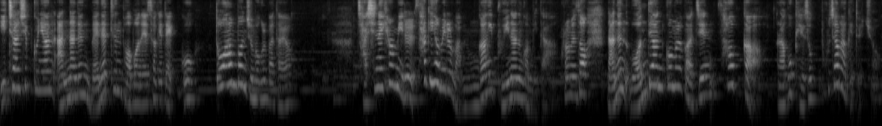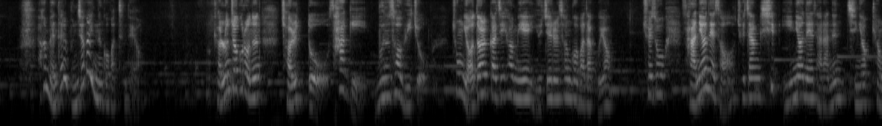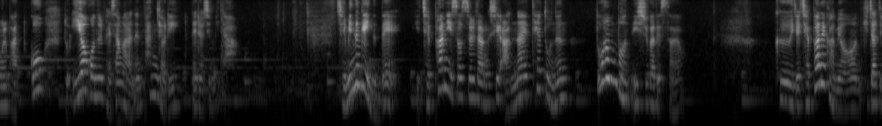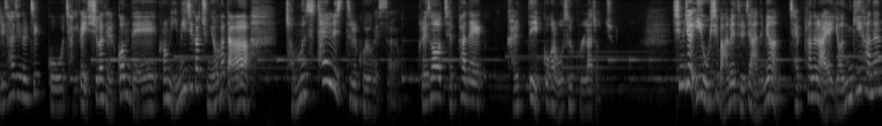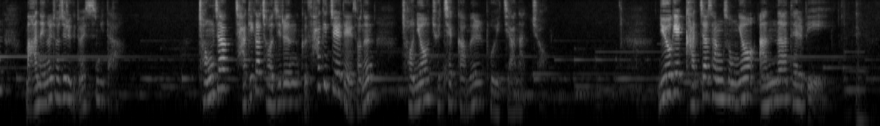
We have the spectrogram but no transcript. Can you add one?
2019년 안나는 맨해튼 법원에 서게 됐고 또 한 번 주목을 받아요. 자신의 혐의를 사기 혐의를 완강히 부인하는 겁니다. 그러면서 나는 원대한 꿈을 가진 사업가라고 계속 포장하게 되죠. 약간 멘탈에 문제가 있는 것 같은데요. 결론적으로는 절도, 사기, 문서 위조, 총 8가지 혐의의 유죄를 선고받았고요. 최소 4년에서 최장 12년에 달하는 징역형을 받고 또 2억 원을 배상하라는 판결이 내려집니다. 재밌는 게 있는데 이 재판이 있었을 당시 안나의 태도는 또 한 번 이슈가 됐어요. 그 이제 재판에 가면 기자들이 사진을 찍고 자기가 이슈가 될 건데 그럼 이미지가 중요하다. 전문 스타일리스트를 고용했어요. 그래서 재판에 갈 때 입고 갈 옷을 골라줬죠. 심지어 이 옷이 마음에 들지 않으면 재판을 아예 연기하는 만행을 저지르기도 했습니다. 정작 자기가 저지른 그 사기죄에 대해서는 전혀 죄책감을 보이지 않았죠. 뉴욕의 가짜 상속녀 안나 델비.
